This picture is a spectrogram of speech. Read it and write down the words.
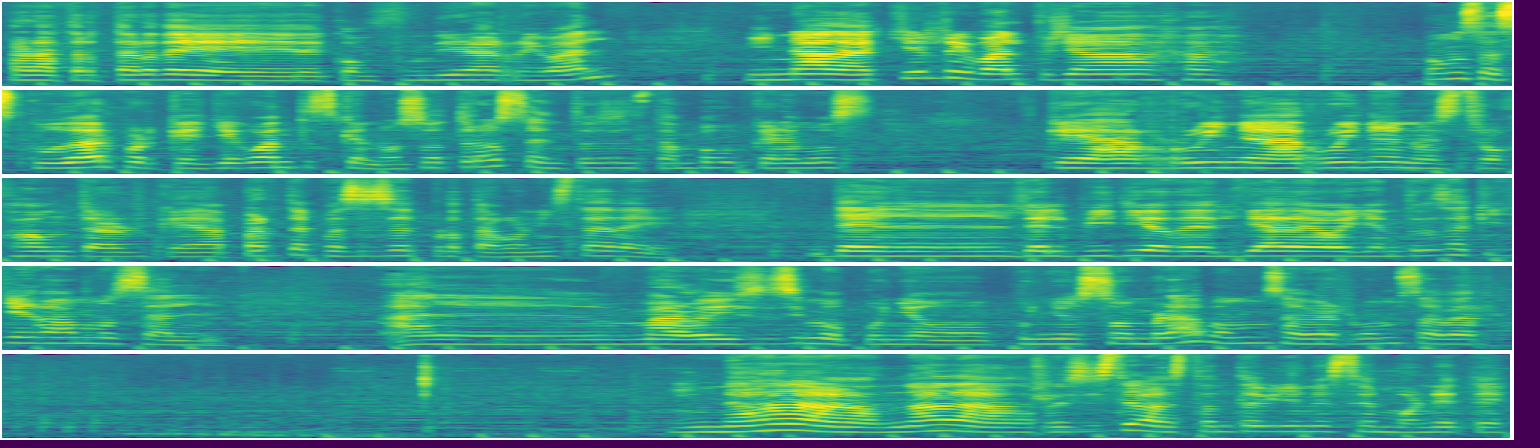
para tratar de, confundir al rival. Y nada, aquí el rival pues ya vamos a escudar porque llegó antes que nosotros. Entonces tampoco queremos que arruine, arruine nuestro Haunter. Que aparte pues es el protagonista de, del, del vídeo del día de hoy. Entonces aquí llegamos al al maravillosísimo puño, puño sombra. Vamos a ver, vamos a ver. Y nada, nada, resiste bastante bien ese monete.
